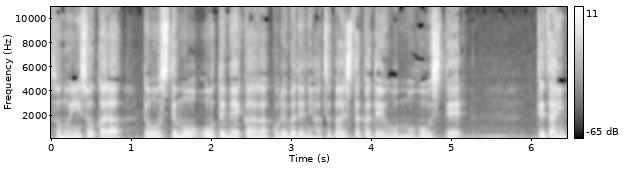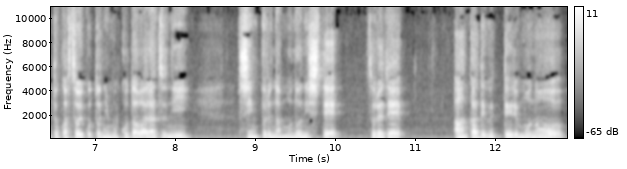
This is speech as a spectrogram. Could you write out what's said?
その印象からどうしても大手メーカーがこれまでに発売した家電を模倣してデザインとかそういうことにもこだわらずにシンプルなものにしてそれで安価で売っているものを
